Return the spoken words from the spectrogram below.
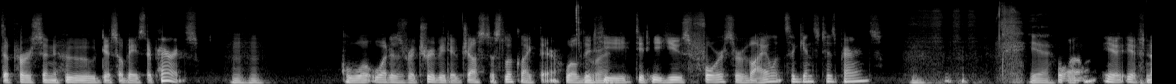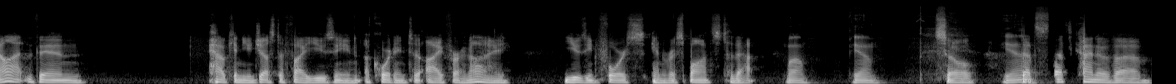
the person who disobeys their parents? What, what does retributive justice look like there? Well, did he did he use force or violence against his parents? Yeah. Well, if not, then how can you justify using, according to eye for an eye, using force in response to that? Well. Yeah. So Yeah. that's that's kind of um,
